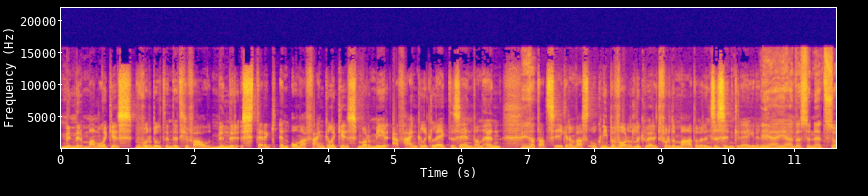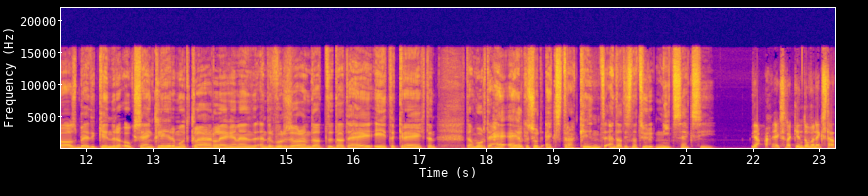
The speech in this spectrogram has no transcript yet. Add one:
minder mannelijk is, bijvoorbeeld in dit geval minder sterk en onafhankelijk is, maar meer afhankelijk lijkt te zijn van hen, Ja. dat dat zeker en vast ook niet bevorderlijk werkt voor de mate waarin ze zin krijgen in hen. Ja, ja, dat ze net zoals bij de kinderen ook zijn kleren moet klaarleggen en, en ervoor zorgen dat, dat hij eten krijgt. En dan wordt hij eigenlijk een soort extra kind en dat is natuurlijk niet sexy. Ja, extra kind of een extra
